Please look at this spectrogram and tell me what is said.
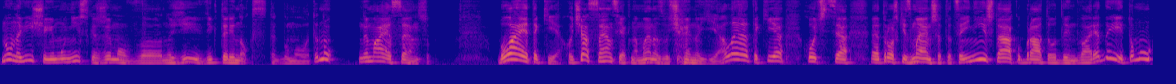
Ну, навіщо йому ніж, скажімо, в ножі Victorinox, так би мовити? Ну, немає сенсу. Буває таке, хоча сенс, як на мене, звичайно, є. Але таке хочеться е, трошки зменшити цей ніж, так, убрати один-два ряди. І тому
